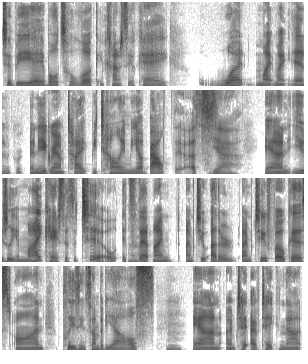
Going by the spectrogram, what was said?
to be able to look and kind of see, okay, what might my enneagram type be telling me about this? Yeah. And usually, in my case, as a two, it's uh-huh. that I'm I'm too other I'm too focused on pleasing somebody else, mm. and I'm ta- I've taken that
